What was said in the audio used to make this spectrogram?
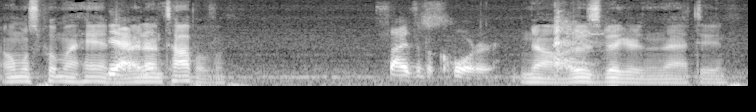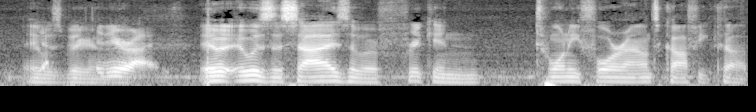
Almost put my hand Yeah, right on top of him. Size of a quarter No, it was bigger than that, dude. It Yeah, was bigger. in than your that. eyes. It, it was the size of a freaking 24 ounce coffee cup.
